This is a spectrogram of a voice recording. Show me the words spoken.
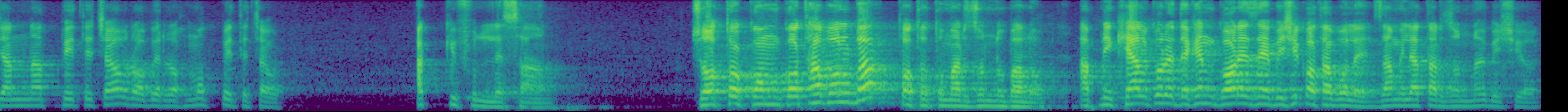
জান্নাত পেতে চাও, রবের রহমত পেতে চাও আক্কিফুল্লেসান যত কম কথা বলবা, তত তোমার জন্য ভালো। আপনি খেয়াল করে দেখেন গড়ে যায় বেশি কথা বলে, জামিলা তার জন্যই বেশি হয়।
